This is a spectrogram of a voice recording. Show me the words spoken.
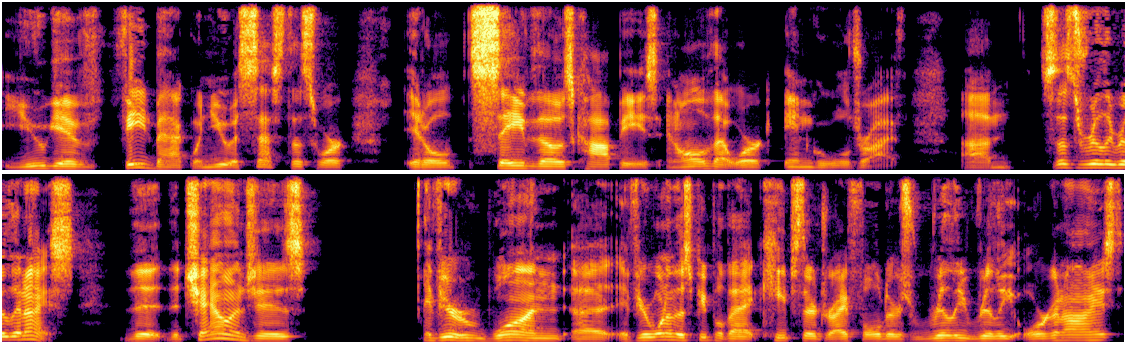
you give feedback, when you assess this work, it'll save those copies and all of that work in Google Drive. Um, so that's really, really nice. The, the challenge is if you're one uh, if you're one of those people that keeps their drive folders really really organized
